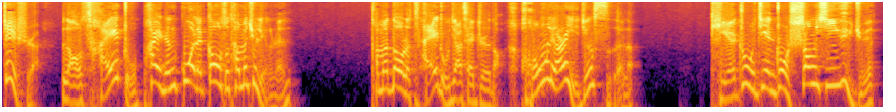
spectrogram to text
这时，老财主派人过来告诉他们去领人。他们到了财主家，才知道红莲已经死了。铁柱见状，伤心欲绝，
